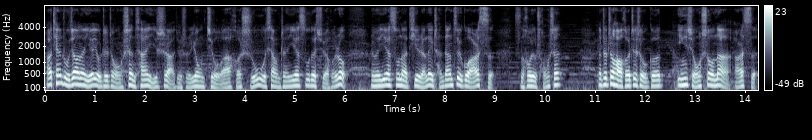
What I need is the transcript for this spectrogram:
而天主教呢也有这种圣餐仪式啊，就是用酒啊和食物象征耶稣的血和肉，认为耶稣呢替人类承担罪过而死，死后又重生。那这正好和这首歌“英雄受难而死，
